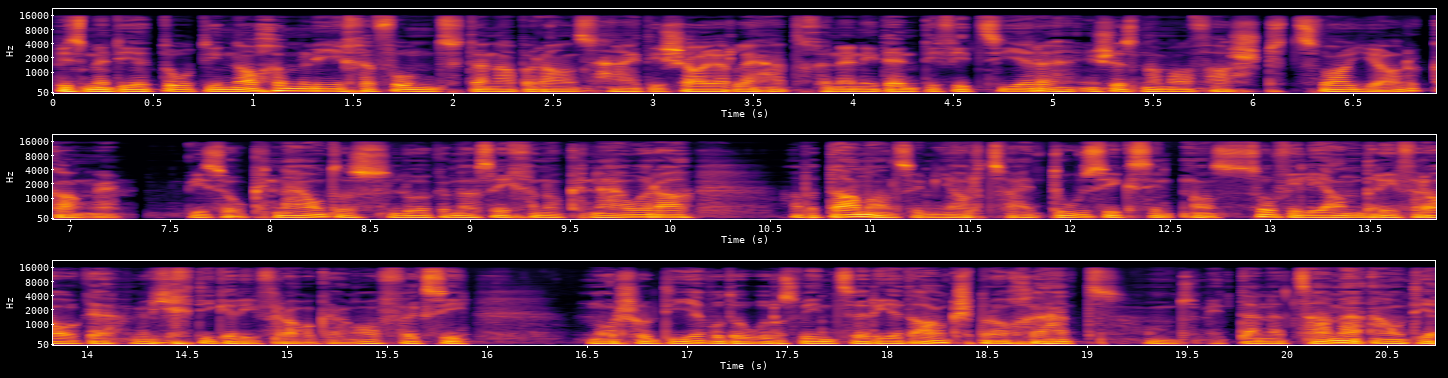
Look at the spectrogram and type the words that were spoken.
Bis man die Tote nach dem Leichenfund dann aber als Heidi Scheuerle hat können identifizieren, ist es noch mal fast zwei Jahre gegangen. Wieso genau, das schauen wir sicher noch genauer an. Aber damals, im Jahr 2000, sind noch so viele andere Fragen, wichtigere Fragen offen gewesen. Nur schon die, die der Urs Winzeried angesprochen hat und mit denen zusammen auch die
